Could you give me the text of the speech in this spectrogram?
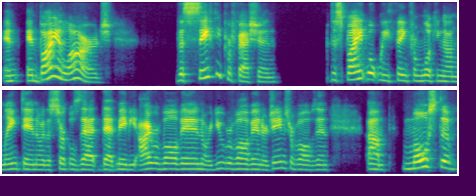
And and by and large, the safety profession, despite what we think from looking on LinkedIn or the circles that that maybe I revolve in, or you revolve in, or James revolves in, um, most of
